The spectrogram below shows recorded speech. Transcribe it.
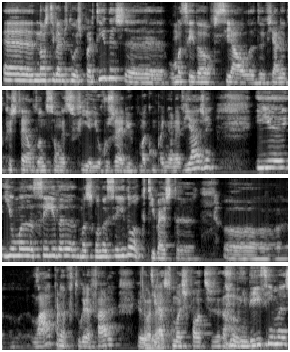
Uh, nós tivemos duas partidas, uh, uma saída oficial de Viana do Castelo, onde são a Sofia e o Rogério que me acompanhou na viagem, e, uh, e uma saída, uma segunda saída que tiveste lá para fotografar, é tiraste umas fotos lindíssimas.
